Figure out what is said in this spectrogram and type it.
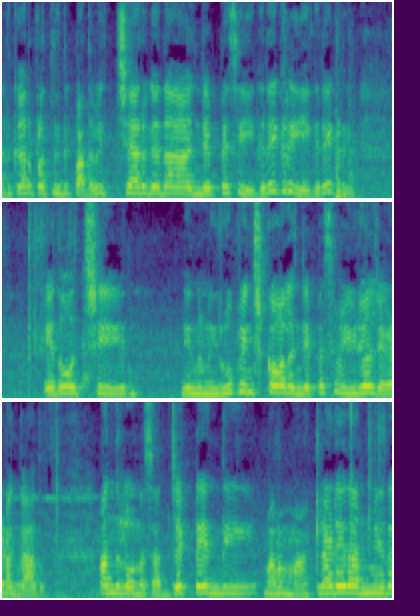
అధికార ప్రతినిధి పదవి ఇచ్చారు కదా అని చెప్పేసి ఎగిరెగిరి ఎగిరెగిరి. ఏదో వచ్చి నిన్ను నిరూపించుకోవాలని చెప్పేసి వీడియోలు చేయడం కాదు. అందులో ఉన్న సబ్జెక్ట్ ఏంది? మనం మాట్లాడే దాని మీద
